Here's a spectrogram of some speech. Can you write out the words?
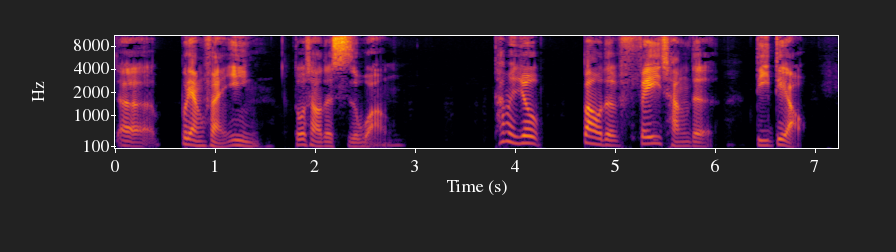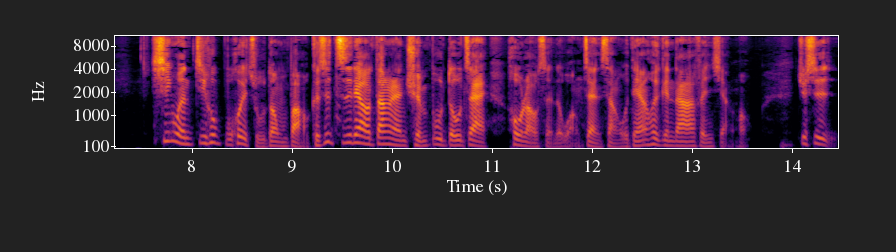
呃不良反应，多少的死亡，他们就报的非常的低调，新闻几乎不会主动报，可是资料当然全部都在后老省的网站上，我等下会跟大家分享哦，就是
